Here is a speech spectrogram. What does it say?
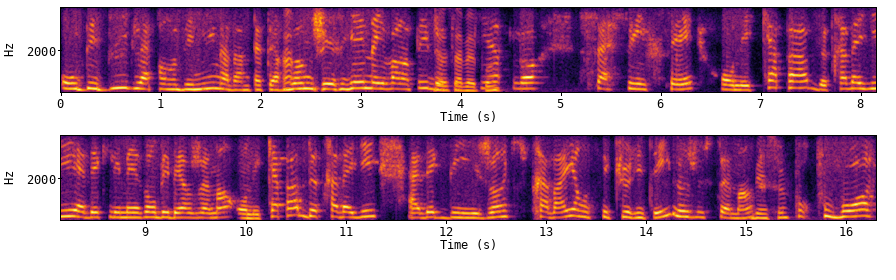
au début de la pandémie, Madame Peterson. J'ai rien inventé de Ah. Je savais pas. pièce, là. Ça s'est fait. On est capable de travailler avec les maisons d'hébergement. On est capable de travailler avec des gens qui travaillent en sécurité, là, justement, pour pouvoir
